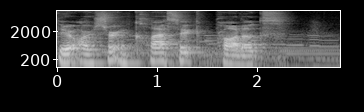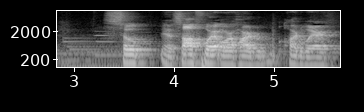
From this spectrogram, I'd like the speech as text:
There are certain classic products, so you know, software or hard, hardware,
